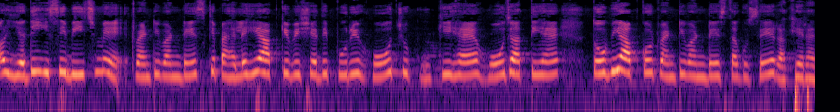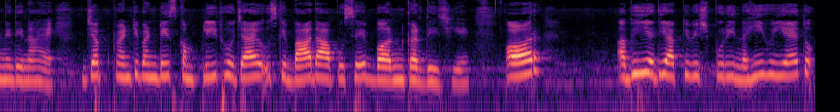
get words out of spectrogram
और यदि इसी बीच में 21 डेज़ के पहले ही आपकी विश यदि पूरी हो चुकी है, हो जाती है तो भी आपको 21 डेज़ तक उसे रखे रहने देना है। जब 21 डेज़ कंप्लीट हो जाए, उसके बाद आप उसे बर्न कर दीजिए। और अभी यदि आपकी विश पूरी नहीं हुई है तो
